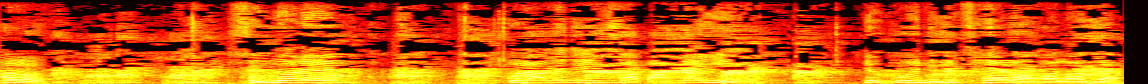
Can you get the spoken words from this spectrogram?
好了，剩了的我拿到去下八家叶，就不给你们扯了哈，老陈。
